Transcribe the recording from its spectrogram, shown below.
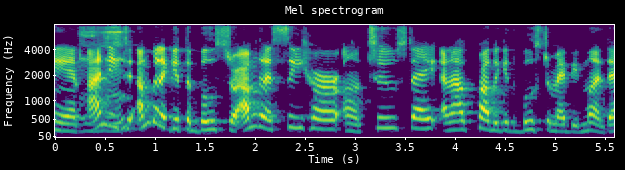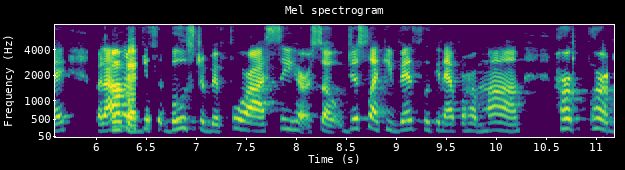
and mm-hmm. I need mm-hmm. to. I'm gonna get the booster. I'm gonna see her on Tuesday, and I'll probably get the booster maybe Monday. But I okay. gonna get the booster before I see her. So just like Yvette's looking out for her mom, her her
